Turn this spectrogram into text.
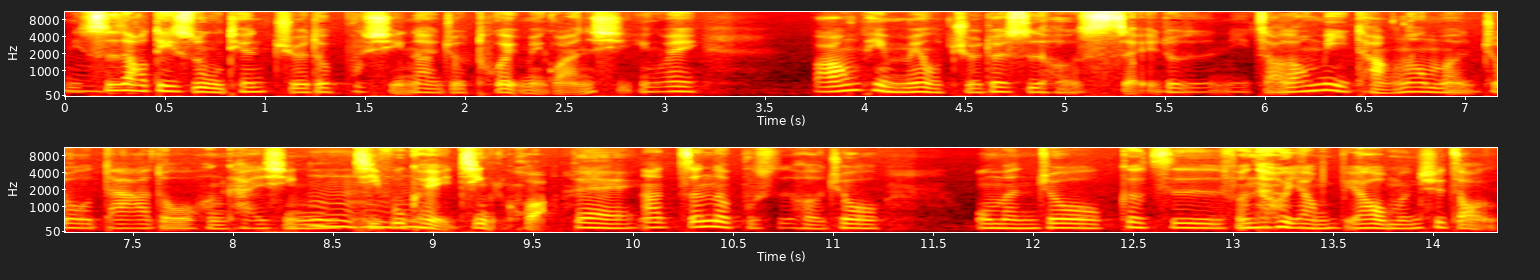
你试到第十五天觉得不行，那你就退没关系，因为保养品没有绝对适合谁，就是你找到蜜糖，那我们就大家都很开心，肌肤可以净化。对，那真的不适合就我们就各自分道扬镳，我们去找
